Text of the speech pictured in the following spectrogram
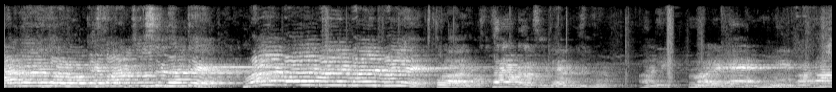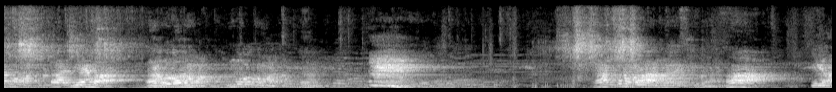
ఆవేశం ఒక్కసారి చూసిందంటే మళ్ళీ మళ్ళీ మళ్ళీ మళ్ళీ మళ్ళీ చూడాలి. వస్తూనే ఉండాల్సిందే అది మరి ఇంకొక పరమ మాట, ఇలా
